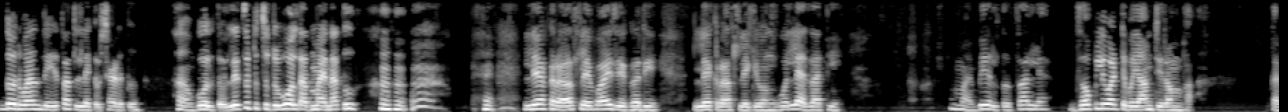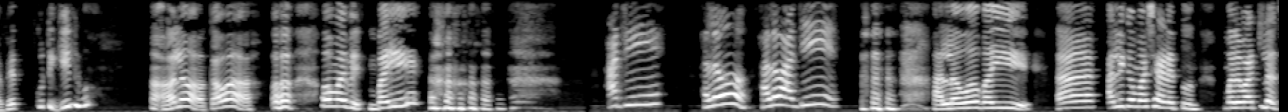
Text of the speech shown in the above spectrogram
दोन वाजले येतात लेकर शाळेतून. हा बोलतो. लय चुटू चुटू बोलतात माय ना तू लेकरं असले पाहिजे घरी. लेकरं असले की मग बोलल्या जाते. माय बेल तर चालल्या. झोपली वाटते बाई आमची रंभा. काय भेट? कुठे गेली बा? हॅलो कावा? ओ माय बे बाई. आजी? हॅलो हॅलो आजी. हॅलो व बाई. आ, आली का मग शाळेतून? मला वाटलंच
